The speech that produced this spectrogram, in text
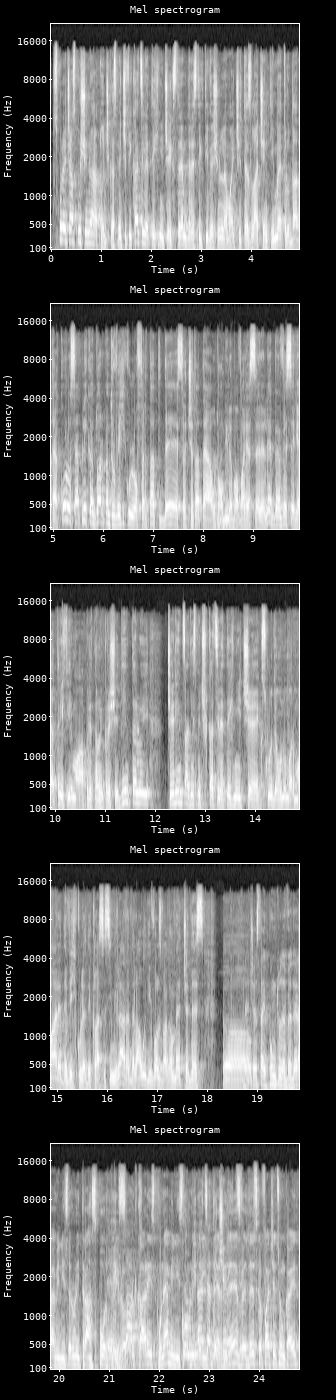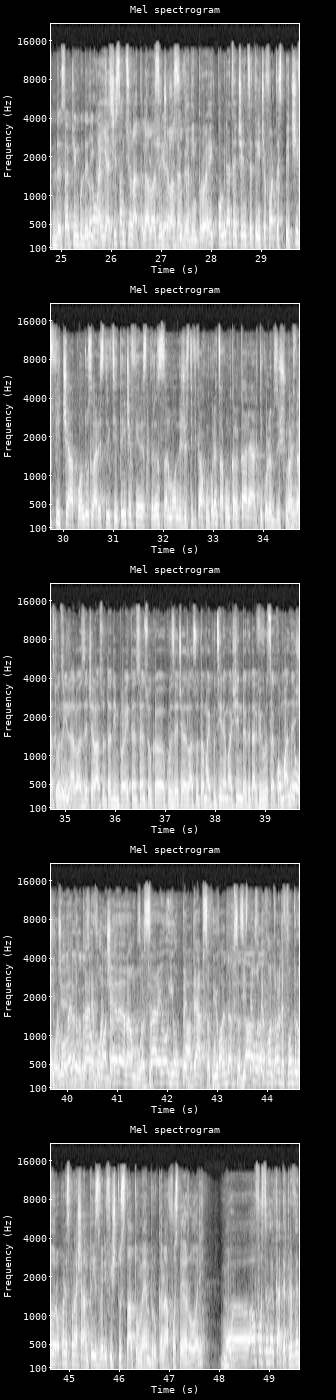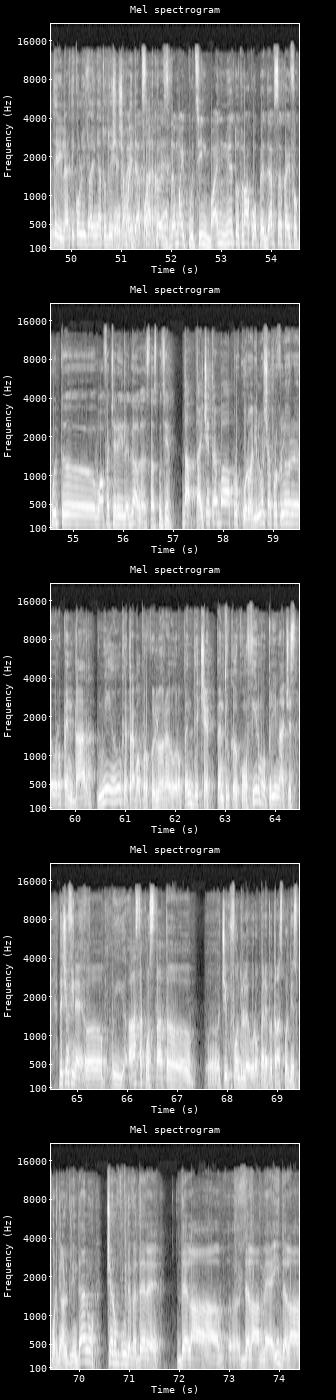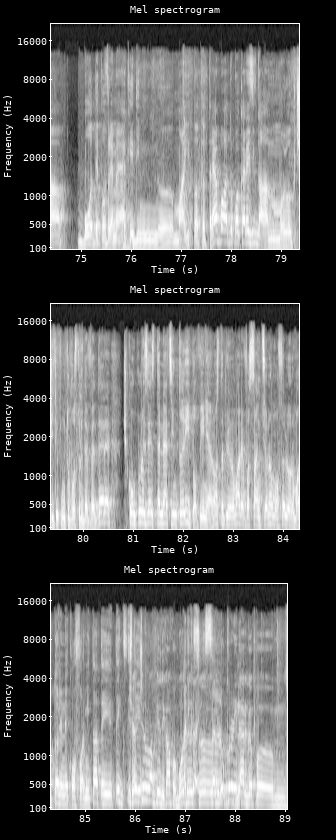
spune ce am spus și noi atunci, că specificațiile tehnice extrem de restrictive și nu le mai citez la centimetru date acolo, se aplică doar pentru vehiculul ofertat de Societatea Automobile Bavaria SRL, BMW Seria 3, firma prietenului președintelui, Cerința din specificațiile tehnice exclude un număr mare de vehicule de clasă similară, de la Audi, Volkswagen, Mercedes. Uh, deci ăsta e punctul de vedere al Ministerului Transporturilor, exact. care îi spunea Ministerului de Interne, de cerințe... vedeți că faceți un caiet de sarcini cu dedicație. Nu, nu, i-a și sancționat. Le-a luat 10% din proiect. Combinația de cerințe tehnice foarte specifice a condus la restricții tehnice, fiind restrânsă în mod nejustificat concurența cu încălcarea articolului 81. Păi stați puțin, le-a luat 10% din proiect în sensul că cu 10% mai puține mașini decât ar fi vrut să comande nu, și în ce? momentul în care vor cere rambursare, e o pedeapsă. A, e o pedeapsă Sistemul da, asta... de control de fonduri europene spune așa, întâi îți verifici tu statul membru că n-a fost erori, Uh, au fost încălcate prevederile articolului 2 aliniatul 2 și așa mai departe. că îți dă mai puțin bani nu e tot una cu o pedeapsă că ai făcut uh, o afacere ilegală. Stați puțin. Da, aici e treaba procurorilor și a procurorilor europeni, dar nu e încă treaba procurorilor europeni. De ce? Pentru că confirmă prin acest... Deci, în fine, uh, asta constată uh, cei cu fondurile europene pe transport din subordinea lui Grindeanu, cer un punct de vedere de la, uh, de la MEAI, de la Bode pe vremea aia, că e din uh, mai toată treaba, după care zic, da, am uh, citit punctul vostru de vedere și concluzia este ne-ați întărit opinia noastră, prin urmare vă sancționăm în felul următor, în neconformitate. Este, Ceea ce nu l-am împiedicat pe Bode adică să sunt lucrurile, meargă pe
